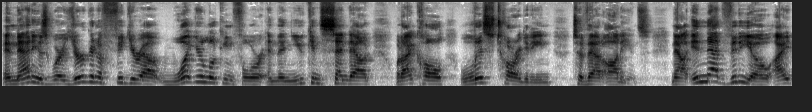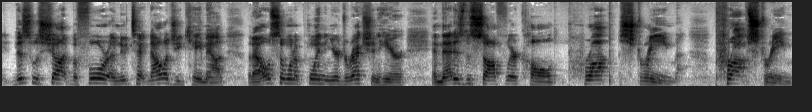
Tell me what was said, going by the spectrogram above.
And that is where you're going to figure out what you're looking for and then you can send out what I call list targeting to that audience. Now, in that video, I this was shot before a new technology came out that I also want to point in your direction here, and that is the software called PropStream. PropStream.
